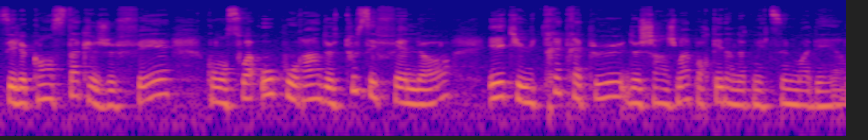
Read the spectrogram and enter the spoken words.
C'est le constat que je fais, qu'on soit au courant de tous ces faits-là et qu'il y a eu très, très peu de changements apportés dans notre médecine moderne.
